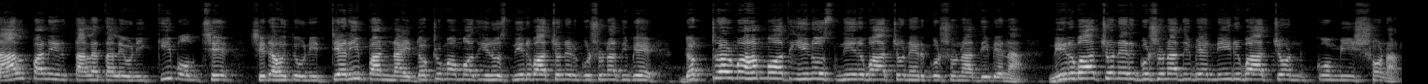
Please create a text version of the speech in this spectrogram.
লাল পানির তালে তালে উনি কি বলছে, সেটা হয়তো উনি টেরি পান নাই। ডক্টর মোহাম্মদ ইনুস নির্বাচনের ঘোষণা দিবে। ডক্টর মোহাম্মদ ইনুস নির্বাচনের ঘোষণা দিবে না। নির্বাচনের ঘোষণা দিবে নির্বাচন কমিশনার।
